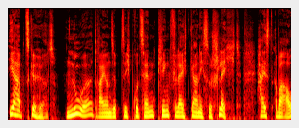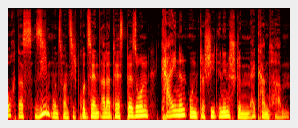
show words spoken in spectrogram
Ihr habt's gehört. Nur 73 Prozent klingt vielleicht gar nicht so schlecht, heißt aber auch, dass 27 Prozent aller Testpersonen keinen Unterschied in den Stimmen erkannt haben.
